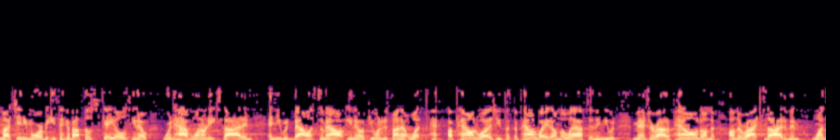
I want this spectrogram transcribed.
much anymore, but you think about those scales, you know, would have one on each side, and, and you would balance them out. You know, if you wanted to find out what a pound was, you'd put the pound weight on the left, and then you would measure out a pound on the, on the right side, and then once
